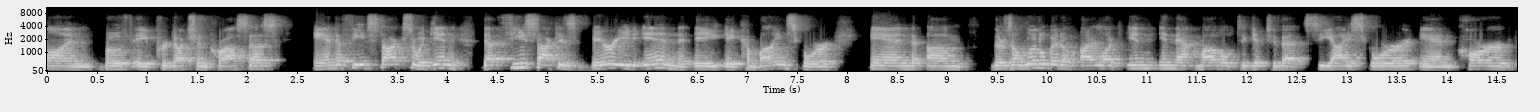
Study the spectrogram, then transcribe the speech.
on both a production process and a feedstock. So again, that feedstock is buried in a, a combined score. And um, there's a little bit of ILUC in, in that model to get to that CI score. And CARB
